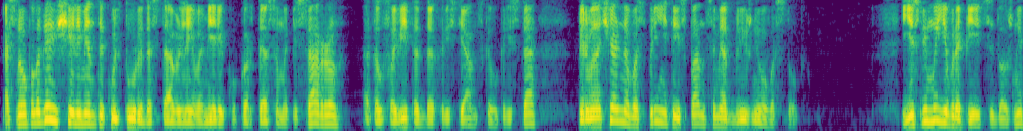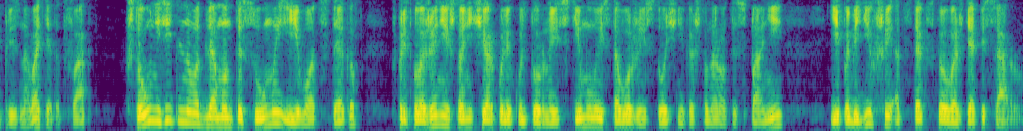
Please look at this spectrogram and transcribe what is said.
Основополагающие элементы культуры, доставленные в Америку Кортесом и Писарро, от алфавита до христианского креста, первоначально восприняты испанцами от Ближнего Востока. Если мы, европейцы, должны признавать этот факт, что унизительного для Монтесумы и его ацтеков в предположении, что они черпали культурные стимулы из того же источника, что народ Испании и победивший ацтекского вождя Писарро.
